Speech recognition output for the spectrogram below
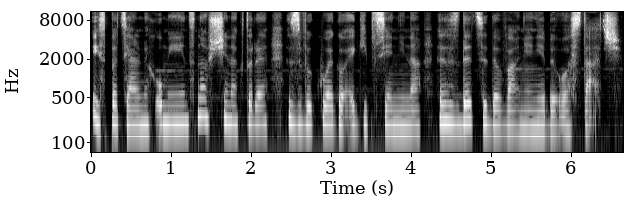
i specjalnych umiejętności, na które zwykłego Egipcjanina zdecydowanie nie było stać.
